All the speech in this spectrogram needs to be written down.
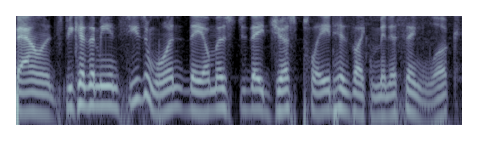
balance because I mean season one they almost they just played his like menacing look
